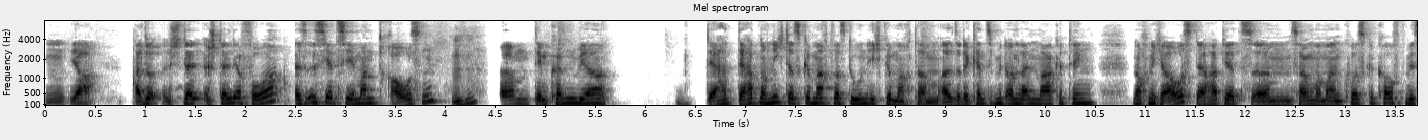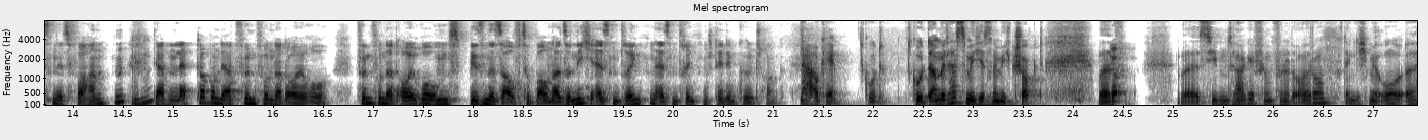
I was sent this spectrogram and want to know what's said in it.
Hm, ja. Also stell, stell dir vor, es ist jetzt jemand draußen, mhm. ähm, dem können wir der hat, der hat noch nicht das gemacht, was du und ich gemacht haben. Also der kennt sich mit Online-Marketing noch nicht aus. Der hat jetzt, ähm, sagen wir mal, einen Kurs gekauft, Wissen ist vorhanden. Mhm. Der hat einen Laptop und der hat 500 Euro. 500 Euro, ums Business aufzubauen. Also nicht Essen, Trinken. Essen, Trinken steht im Kühlschrank. Ah, okay, gut. Gut, damit hast du mich jetzt nämlich geschockt, weil, ja. weil sieben Tage, 500 Euro, denke ich mir, oh, äh,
